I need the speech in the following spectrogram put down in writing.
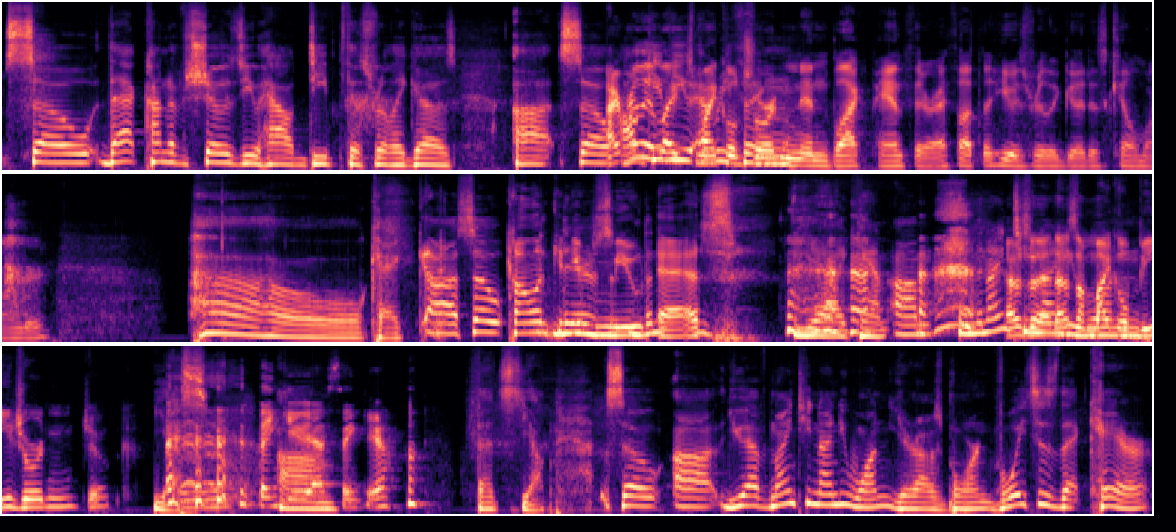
so that kind of shows you how deep this really goes. Uh, so I I'll really give liked you Michael everything- Jordan in Black Panther. I thought that he was really good as Killmonger. Oh, okay. Uh, so Colin, can you there's mute the- as? Yeah, I can. Um, in the 1991, That was a, that was a Michael B. Jordan joke. Yes. thank you. yes, thank you. That's yeah. So uh, you have 1991, year I was born. Voices that care,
